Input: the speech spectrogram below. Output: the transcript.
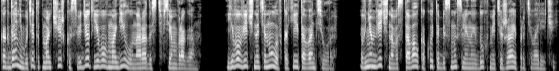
Когда-нибудь этот мальчишка сведет его в могилу на радость всем врагам. Его вечно тянуло в какие-то авантюры. В нем вечно восставал какой-то бессмысленный дух мятежа и противоречий.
